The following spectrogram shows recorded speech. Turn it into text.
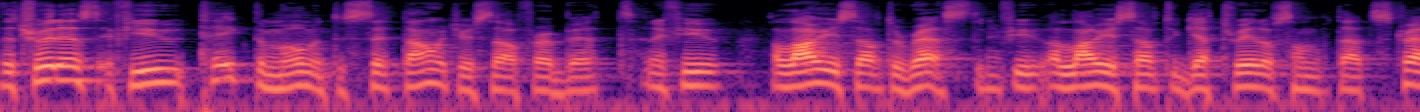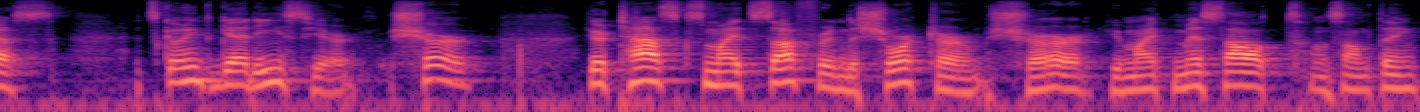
The truth is, if you take the moment to sit down with yourself for a bit and if you allow yourself to rest and if you allow yourself to get rid of some of that stress, it's going to get easier. Sure, your tasks might suffer in the short term. Sure, you might miss out on something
